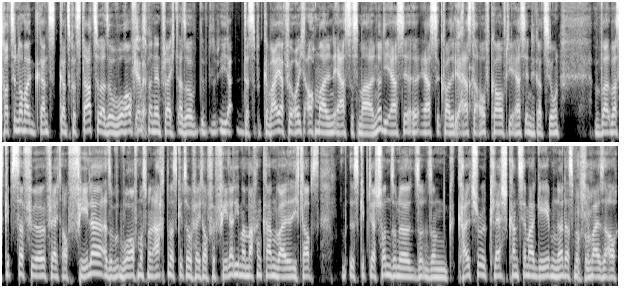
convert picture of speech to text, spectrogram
trotzdem nochmal ganz, ganz kurz dazu. Also worauf gerne. muss man denn vielleicht, also ja, das war ja für euch auch mal ein erstes Mal, ne? Die erste, erste quasi ja. der erste Aufkauf, die erste Integration. Was gibt es da für vielleicht auch Fehler? Also worauf muss man achten? Was gibt es aber vielleicht auch für Fehler, die man machen kann? Weil ich glaube, es gibt ja schon so, eine, so, so einen Cultural Clash kann es ja mal geben, ne? dass mhm. möglicherweise auch,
